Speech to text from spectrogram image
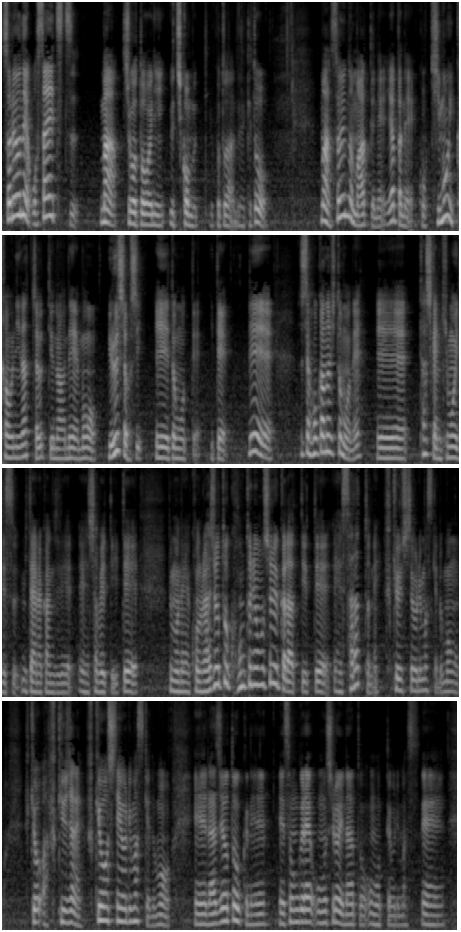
それをね抑えつつまあ仕事に打ち込むっていうことなんだけどまあそういうのもあってねやっぱねこうキモい顔になっちゃうっていうのはねもう許してほしい、えー、と思っていて。でそして他の人もね、えー確かにキモいですみたいな感じで喋、えーっていてでもねこのラジオトーク本当に面白いからって言って、えーさらっとね普及しておりますけども普及あ普及じゃない布教しておりますけども、えーラジオトークね、えーそんぐらい面白いなと思っております、えー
